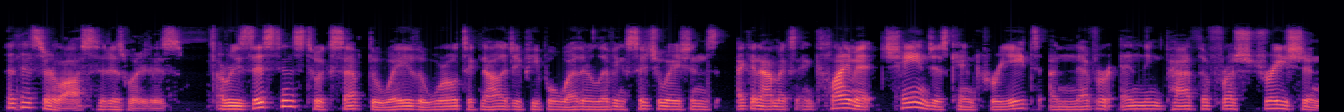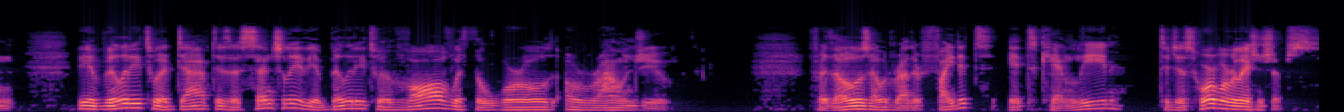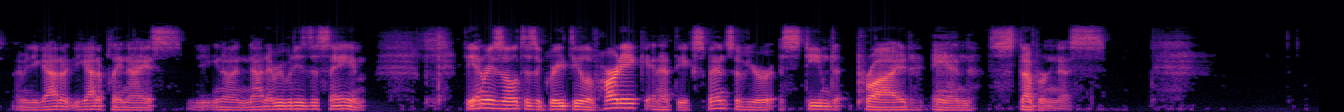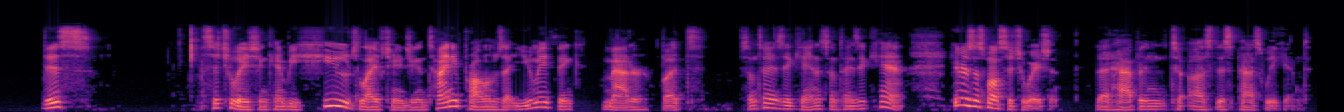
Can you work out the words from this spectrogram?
That's their loss. It is what it is. A resistance to accept the way the world, technology, people, weather, living situations, economics, and climate changes can create a never ending path of frustration. The ability to adapt is essentially the ability to evolve with the world around you. For those that would rather fight it, it can lead to just horrible relationships. I mean, you gotta you gotta play nice, you, you know, and not everybody's the same. The end result is a great deal of heartache and at the expense of your esteemed pride and stubbornness. This situation can be huge life changing and tiny problems that you may think matter, but sometimes they can and sometimes they can't. Here's a small situation that happened to us this past weekend.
